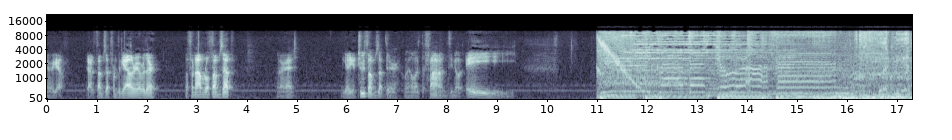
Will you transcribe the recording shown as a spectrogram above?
There we go. Got a thumbs up from the gallery over there. A phenomenal thumbs up. All right. You gotta get two thumbs up there. Well, like the Fonz, you know. A. Let me in.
